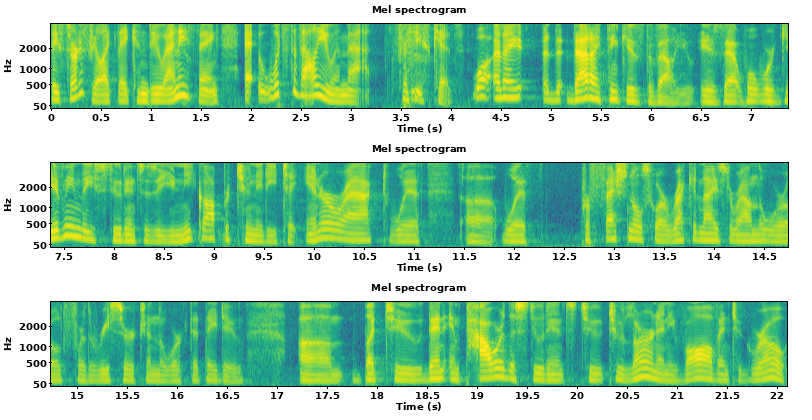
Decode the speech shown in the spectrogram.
they sort of feel like they can do anything. Eh, what's the value in that? For these kids. Well, and I th- that I think is the value is that what we're giving these students is a unique opportunity to interact with uh, with professionals who are recognized around the world for the research and the work that they do. Um, but to then empower the students to to learn and evolve and to grow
